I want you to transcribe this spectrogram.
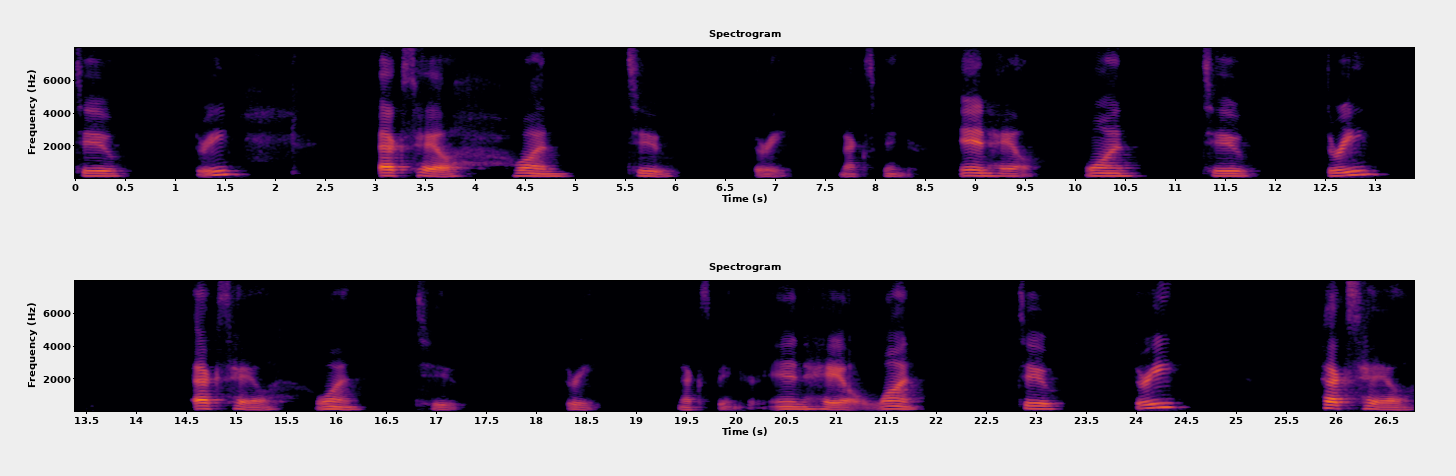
two, three. Exhale, one, two, three. Next finger. Inhale. One, two, three. Exhale. One, two, three. Next finger. Inhale. One, two, three. Exhale.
